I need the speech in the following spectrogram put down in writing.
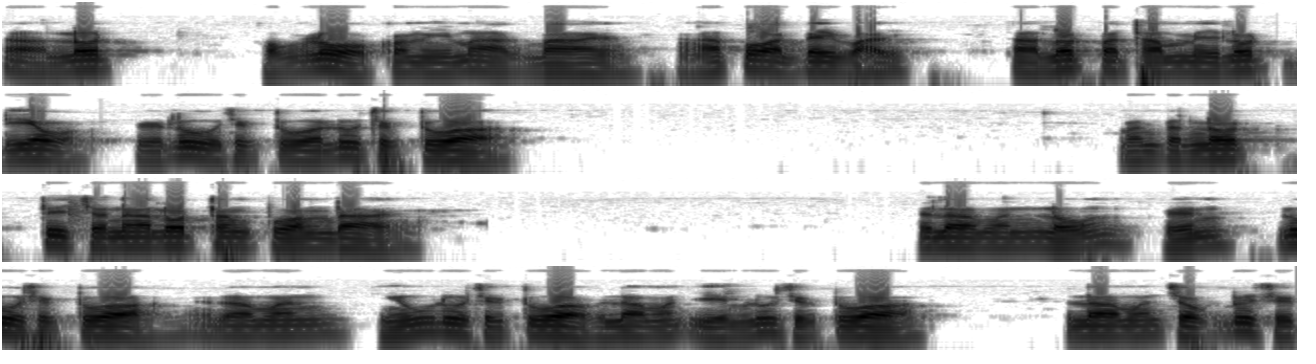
ถ้าลดของโลกก็มีมากมายหาป้อนไปไหวถ้าลดประธรรมมีลดเดียว คือรู้จักตัวรู้จักตัว มันเป็นลดที่ชนะลดทั้งปวงได้ เวลามันหลงเห็นรู้สึกตัว เวลามันหิวรู้สึกตัว เวลามันอิ่มรู้สึกตัว เวลามันจกรู้สึก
